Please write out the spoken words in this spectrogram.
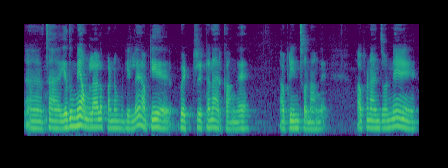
ச- எதுவுமே அவங்களால பண்ண முடியல. அப்படியே பெட் ரிட்டனாக இருக்காங்க அப்படின்னு சொன்னாங்க. அப்போ நான் சொன்னேன்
